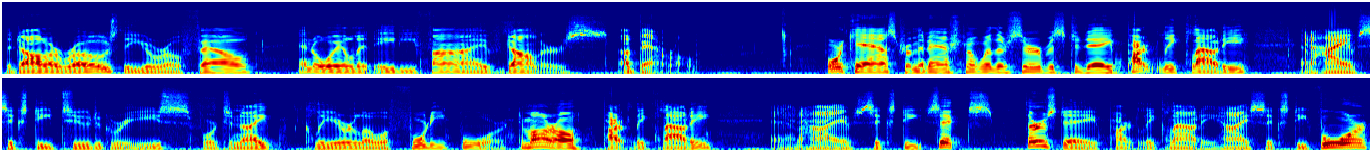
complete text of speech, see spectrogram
The dollar rose, the euro fell, and oil at $85 a barrel. Forecast from the National Weather Service today partly cloudy at a high of 62 degrees. For tonight, clear, low of 44. Tomorrow, partly cloudy at a high of 66. Thursday, partly cloudy, high 64.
